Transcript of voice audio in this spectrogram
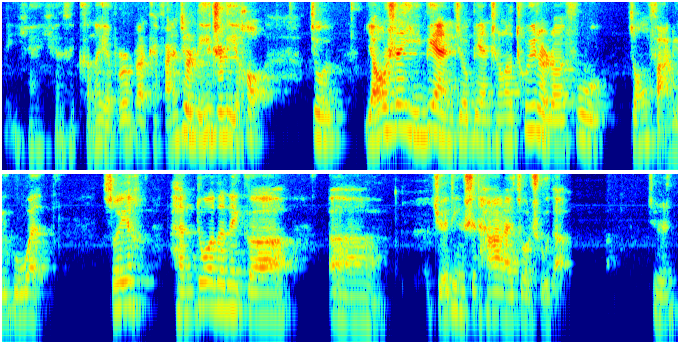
也也可能也不是被开，反正就是离职了以后，就摇身一变就变成了 Twitter 的副总法律顾问，所以很多的那个呃决定是他来做出的，就是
